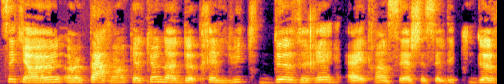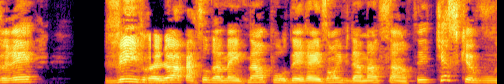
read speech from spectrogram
sais qu'il y a un, un parent, quelqu'un de près de lui qui devrait être en CHSLD, qui devrait vivre là à partir de maintenant pour des raisons évidemment de santé, qu'est-ce que vous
